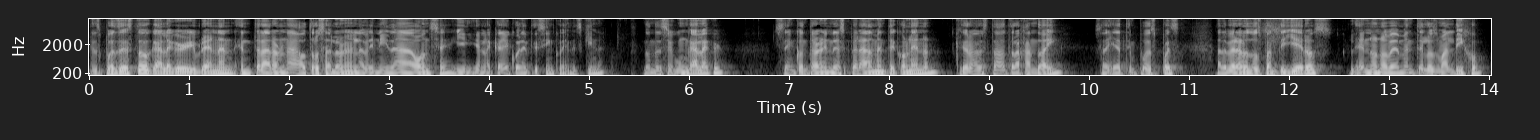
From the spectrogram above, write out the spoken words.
Después de esto, Gallagher y Brennan entraron a otro salón en la avenida 11 y en la calle 45, en la esquina, donde según Gallagher, se encontraron inesperadamente con Lennon, que ahora estaba trabajando ahí, o sea, ya tiempo después. Al ver a los dos pantilleros, Lennon obviamente los maldijo,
